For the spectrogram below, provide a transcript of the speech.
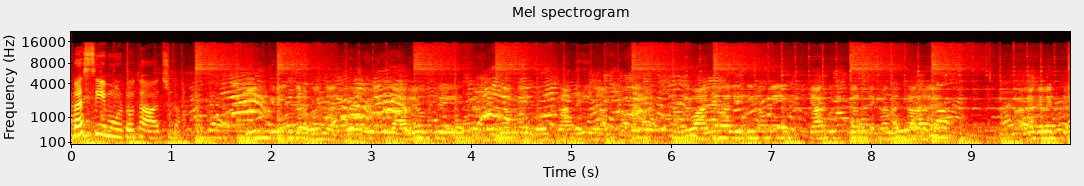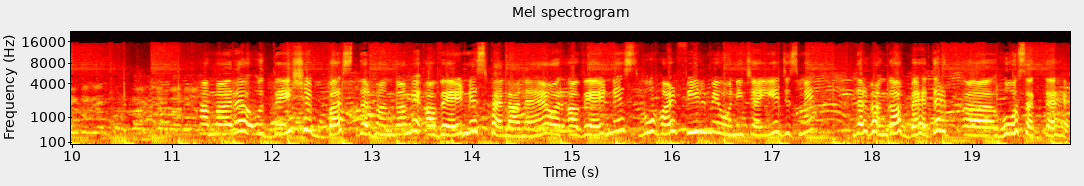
बस ये मोटो था आज का। वो आने वाले दिनों में क्या कुछ कर दिखाना चाह अलग अलग तरीके के प्रोग्राम करवा रहे हैं। हमारा उद्देश्य बस दरभंगा में अवेयरनेस फैलाना है और अवेयरनेस वो हर फ़ील्ड में होनी चाहिए जिसमें दरभंगा बेहतर हो सकता है।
